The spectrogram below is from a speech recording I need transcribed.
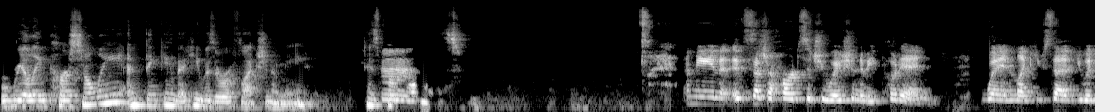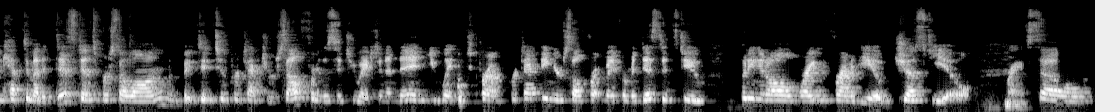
really personally and thinking that he was a reflection of me, his mm. performance. I mean, it's such a hard situation to be put in when, like you said, you had kept him at a distance for so long to, to protect yourself from the situation, and then you went from protecting yourself from, from a distance to putting it all right in front of you, just you. Right. So,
